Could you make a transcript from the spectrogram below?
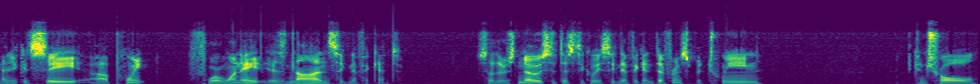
and you can see uh, 0.418 is non-significant. So there's no statistically significant difference between control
